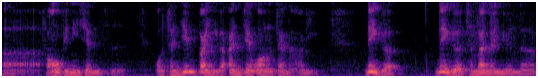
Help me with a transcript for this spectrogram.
呃房屋评定现值。我曾经办一个案件，忘了在哪里，那个那个承办人员呢？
